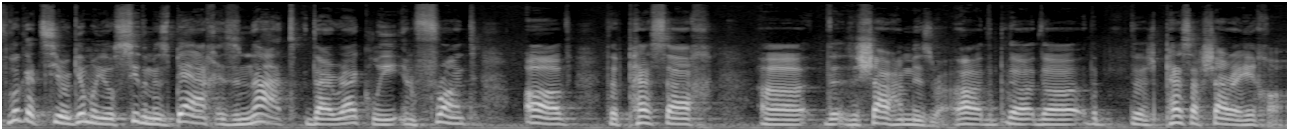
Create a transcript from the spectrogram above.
If you look at Sir Gimel, you'll see the Mizbeach is not directly in front of the Pesach, uh, the, the Shar HaMizra, uh, the, the, the, the Pesach Shar HaHecha.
